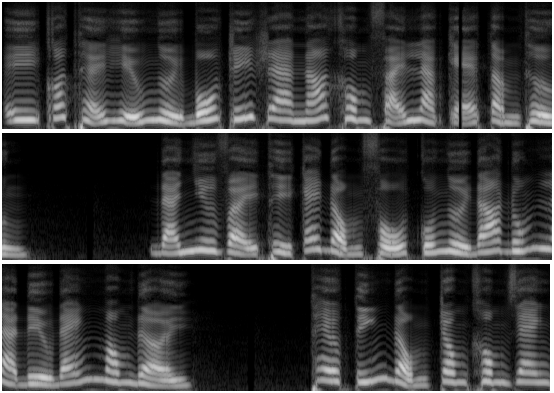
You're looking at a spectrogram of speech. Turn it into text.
y có thể hiểu người bố trí ra nó không phải là kẻ tầm thường. Đã như vậy thì cái động phủ của người đó đúng là điều đáng mong đợi. Theo tiếng động trong không gian,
